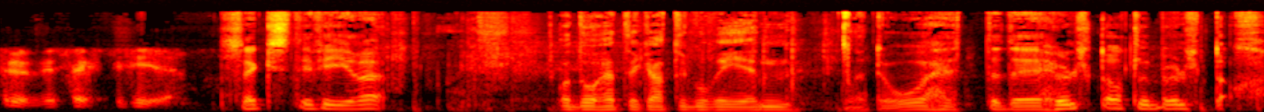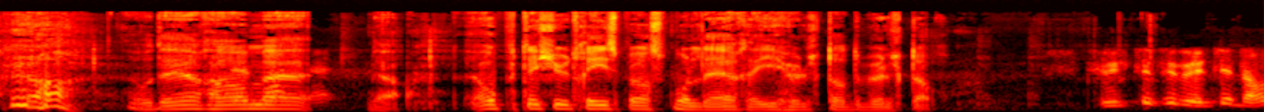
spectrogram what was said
prøver vi 64. 64. Og da heter kategorien Da heter det Hulter til bulter. Ja. Og der har vi ja, opp til 23 spørsmål der i Hulter til bulter. Hulter til bulter, da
